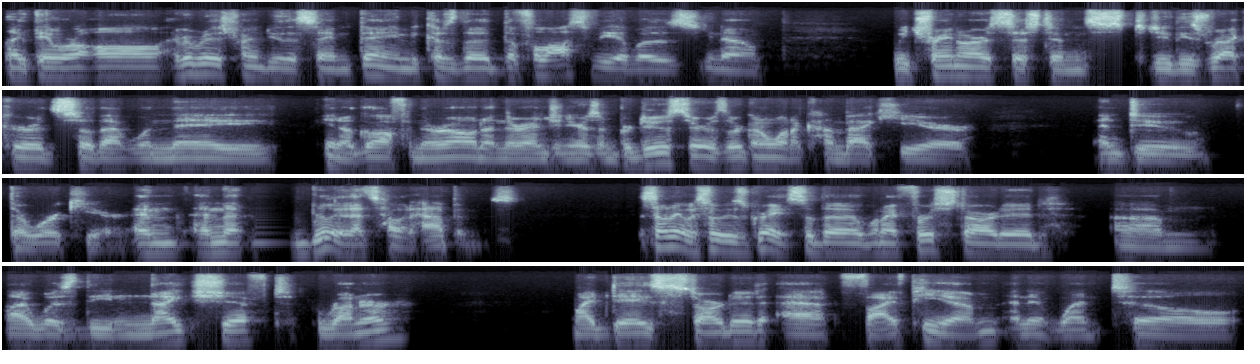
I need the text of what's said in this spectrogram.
Like they were all everybody was trying to do the same thing because the the philosophy was, you know, we train our assistants to do these records so that when they you know go off on their own and they're engineers and producers they're going to want to come back here and do their work here. And and that really that's how it happens. So anyway so it was great. So the when i first started um, i was the night shift runner my days started at 5 p.m and it went till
